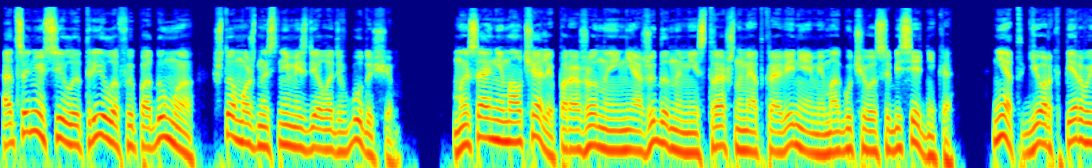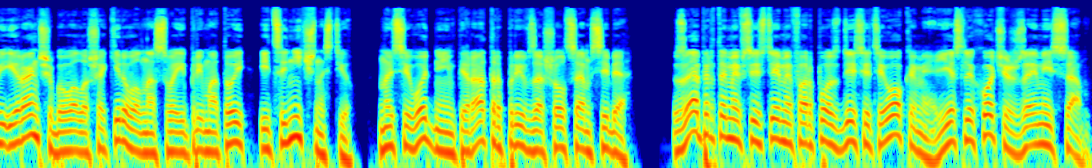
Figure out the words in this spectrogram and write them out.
оценю силы трилов и подумаю, что можно с ними сделать в будущем. Мы с Айни молчали, пораженные неожиданными и страшными откровениями могучего собеседника. Нет, Георг I и раньше бывало шокировал нас своей прямотой и циничностью, но сегодня император превзошел сам себя. «Запертыми в системе Форпост 10 оками, если хочешь, займись сам.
